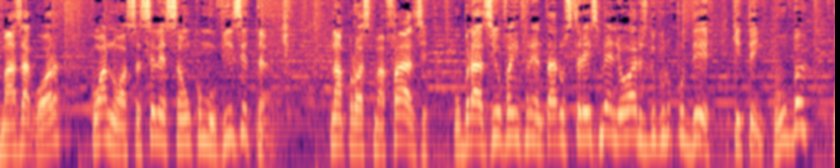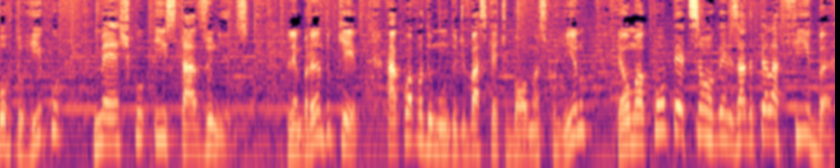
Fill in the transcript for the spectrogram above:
mas agora com a nossa seleção como visitante. Na próxima fase, o Brasil vai enfrentar os três melhores do grupo D, que tem Cuba, Porto Rico, México e Estados Unidos. Lembrando que a Copa do Mundo de Basquetebol Masculino é uma competição organizada pela FIBA,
